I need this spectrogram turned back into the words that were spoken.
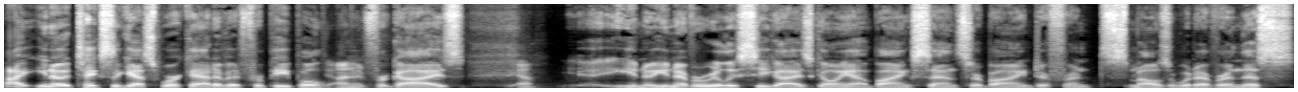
I, you know, it takes the guesswork out of it for people and for guys. Yeah. You know, you never really see guys going out buying scents or buying different smells or whatever. And this,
